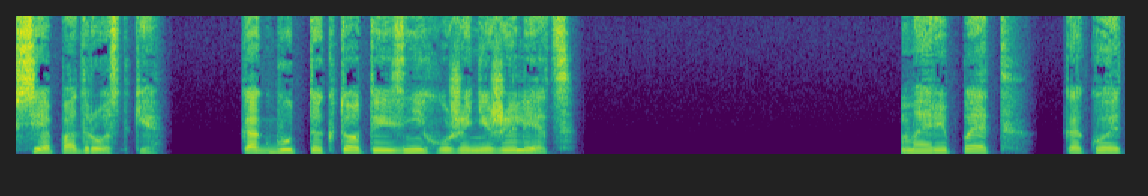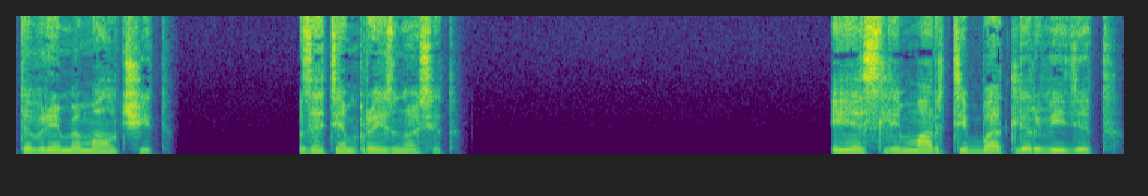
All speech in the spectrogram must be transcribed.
Все подростки. Как будто кто-то из них уже не жилец. Мэри Пэт какое-то время молчит, затем произносит. «Если Марти Батлер видит,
